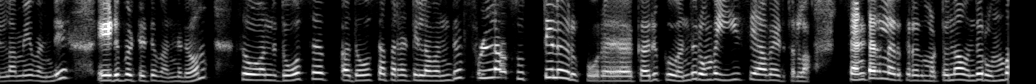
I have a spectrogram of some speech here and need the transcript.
எல்லாமே வந்து எடுபட்டுட்டு வந்துடும். ஸோ அந்த தோசை தோசை பிரட்டில வந்து ஃபுல்லா சுத்திலும் இருக்கும் ஒரு கருப்பு வந்து ரொம்ப ஈஸியாவே எடுத்துடலாம். சென்டர்ல இருக்கிறது மட்டும்தான் வந்து ரொம்ப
